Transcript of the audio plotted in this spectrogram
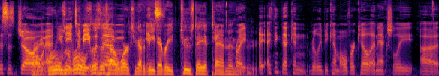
this is Joe right. And rules you are need rules. to meet this with him. This is how it works. You got to meet every Tuesday at ten, and Right. I, I think that can really become overkill and actually uh,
